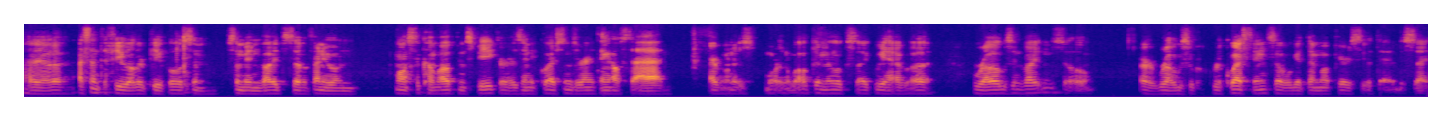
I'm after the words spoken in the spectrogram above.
I uh, I sent a few other people some some invites, so if anyone wants to come up and speak or has any questions or anything else to add, everyone is more than welcome. It looks like we have uh, Rogues inviting, so or Rogues requesting, so we'll get them up here to see what they have to say.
